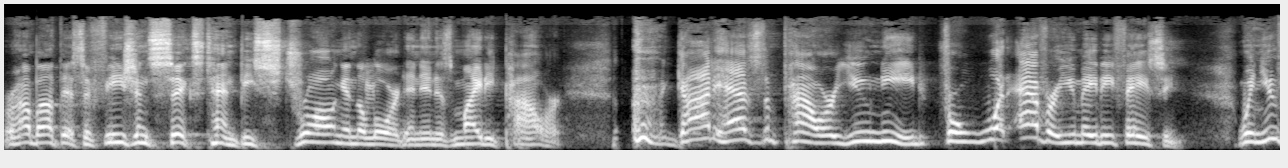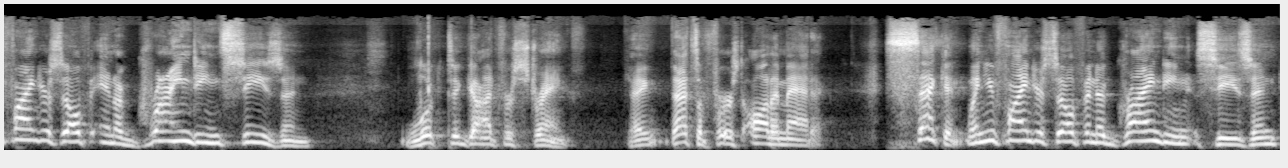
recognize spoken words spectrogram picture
Or how about this? Ephesians 6:10, be strong in the Lord and in his mighty power. God has the power you need for whatever you may be facing. When you find yourself in a grinding season, look to God for strength. Okay? That's a first automatic. Second, when you find yourself in a grinding season,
